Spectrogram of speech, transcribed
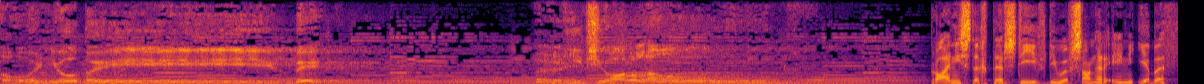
When your baby leaves you all alone. Brian die stigter, Steve die hoofsanger en Ebeth,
